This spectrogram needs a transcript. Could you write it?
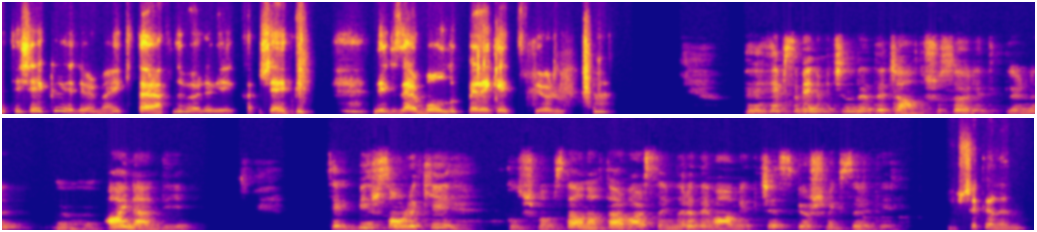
teşekkür ediyorum. Yani iki taraflı böyle bir şey ne güzel bolluk bereket istiyorum. E, hepsi benim içinde de canlı şu söylediklerinin aynen diyeyim. Bir sonraki buluşmamızda anahtar varsayımlara devam edeceğiz. Görüşmek üzere diyelim. Hoşçakalın.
